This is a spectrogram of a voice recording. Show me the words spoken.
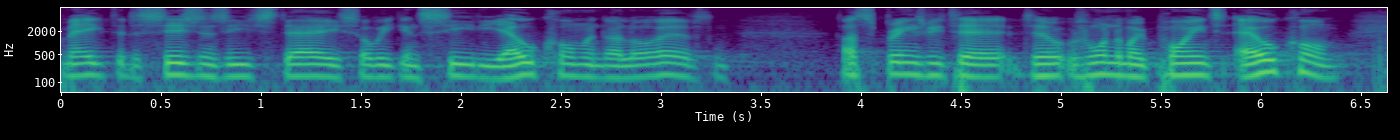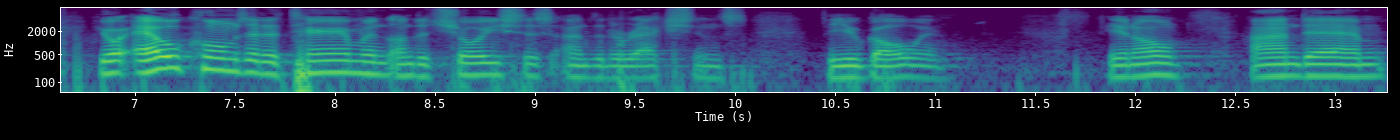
make the decisions each day so we can see the outcome in their lives. And that brings me to, to one of my points outcome. Your outcomes are determined on the choices and the directions that you go in, you know. And um,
